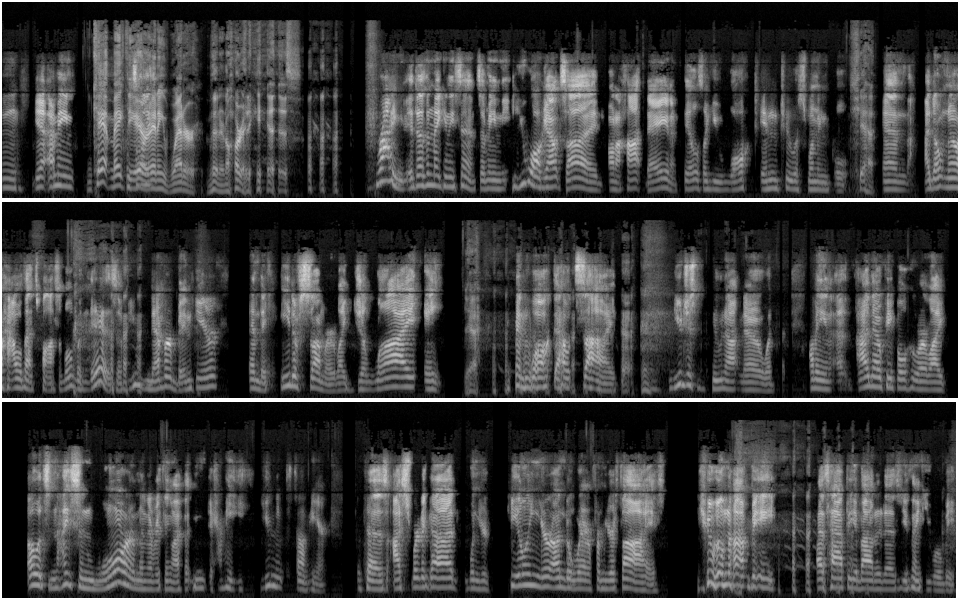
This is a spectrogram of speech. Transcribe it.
Mm, yeah, I mean, You can't make the air like- any wetter than it already is. right. It doesn't make any sense. I mean, you walk outside on a hot day and it feels like you walked into a swimming pool. yeah. And I don't know how that's possible, but it is. If you've never been here in the heat of summer, like July 8th, Yeah. and walked outside, you just do not know what. I mean, uh, I know people who are like, oh, it's nice and warm and everything like that. I mean, you need to come here because I swear to God, when you're peeling your underwear from your thighs, you will not be as happy about it as you think you will be.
